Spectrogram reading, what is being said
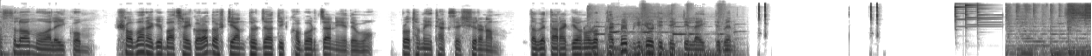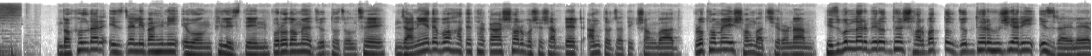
আসসালামু আলাইকুম। সবার আগে বাছাই করা দশটি আন্তর্জাতিক খবর জানিয়ে দেব। প্রথমেই থাকছে শিরোনাম। তবে তার আগে অনুরোধ থাকবে, ভিডিওটিতে একটি লাইক দিবেন। দখলদার ইসরায়েলি বাহিনী এবং ফিলিস্তিন পুরোদমে যুদ্ধ চলছে। জানিয়ে দেব, হাতে থাকা সর্বশেষ আপডেট, আন্তর্জাতিক সংবাদ। প্রথমেই সংবাদ শিরোনাম। হিজবুল্লার বিরুদ্ধে সর্বাত্মক যুদ্ধের হুঁশিয়ারি ইসরায়েলের।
